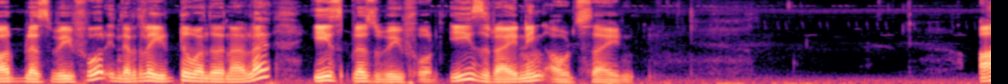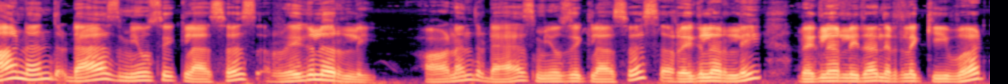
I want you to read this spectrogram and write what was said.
are plus V four இந்த இடத்துல இட்டு வந்ததுனால is plus V four is raining outside Anand dash music classes regularly Anand dash music classes regularly regularly தான் இந்த இடத்துல கீவேர்ட்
